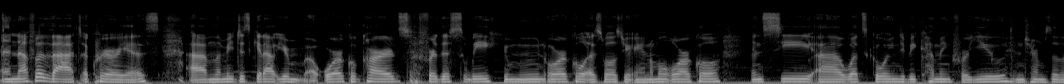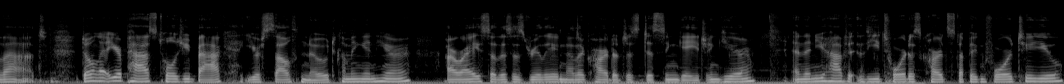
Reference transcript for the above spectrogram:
enough of that aquarius um, let me just get out your uh, oracle cards for this week your moon oracle as well as your animal oracle and see uh, what's going to be coming for you in terms of that don't let your past hold you back your south node coming in here all right so this is really another card of just disengaging here. And then you have the tortoise card stepping forward to you.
